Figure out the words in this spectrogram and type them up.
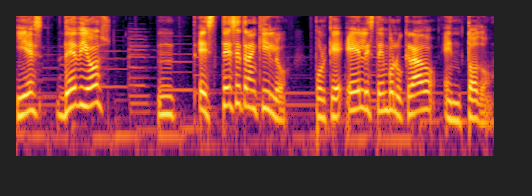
y es de Dios, mm, estése tranquilo porque Él está involucrado en todo.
